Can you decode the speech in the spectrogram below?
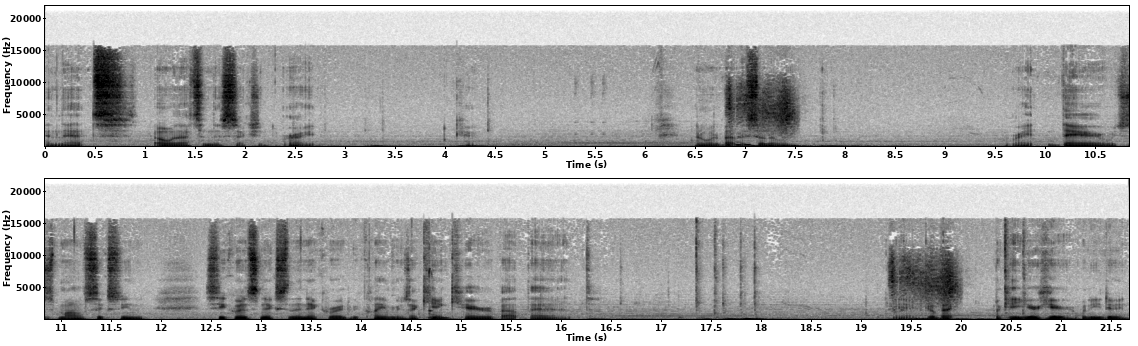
And that's. Oh, that's in this section. Right. And what about this other one? Right there, which is model 16 sequence next to the Necroid Reclaimers. I can't care about that. Yeah, go back. Okay, you're here. What are you doing?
